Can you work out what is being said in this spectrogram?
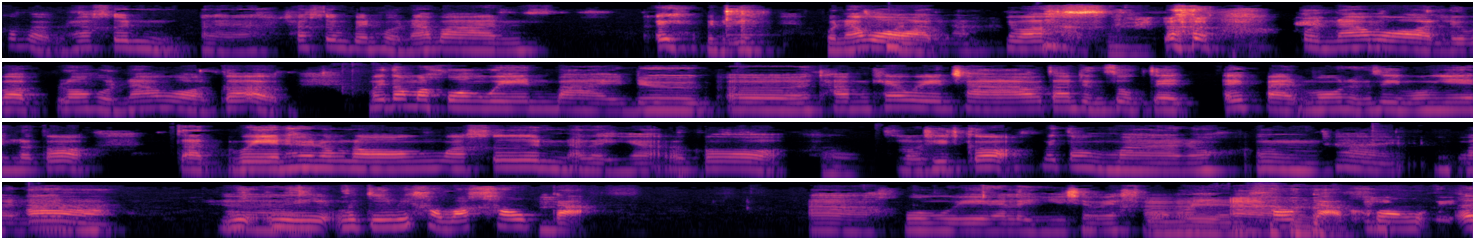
ก็แบบถ้าขึ้นอะไรนะถ้าขึ้นเป็นหัวหน้าบาน เอ้ยเป็นดิหัวหน้าวอร์ดใช่ปะหัวหน้าวอร์ดหรือแบบรองหัวหน้าวอร์ดก็แบบไม่ต้องมาควงเวรบ่ายดึก เออทำแค่เวรเช้าจันทร์ถึงศุกร์เจ็ดเอ้ยแปดโมงถึงสี่โมงเย็นแล้วก็จัดเวรให้น้องๆมาขึ้นอะไรเงี้ย แล้วก็อ๋อเสาร์อาทิตย์ก็ไม่ต้องมาเนาะอืมใช่ประมาณอ่านั้นมีใช่มีเมื่อกี้มีคำว่าเข้ากะ อ่าควงเวรอะไรอย่างงี้ใช่ไหมคะควงเวรอ่าเข้ากะควงเออ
